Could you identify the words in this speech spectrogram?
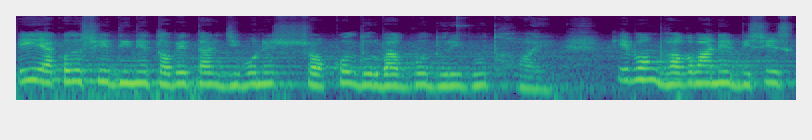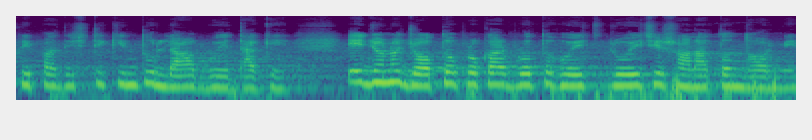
এই একাদশীর দিনে তবে তার জীবনের সকল দুর্ভাগ্য দূরীভূত হয়। এবং ভগবানের বিশেষ কৃপা দৃষ্টি কিন্তু লাভ হয়ে থাকে। এই জন্য যত প্রকার ব্রত হয়ে রয়েছে সনাতন ধর্মে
